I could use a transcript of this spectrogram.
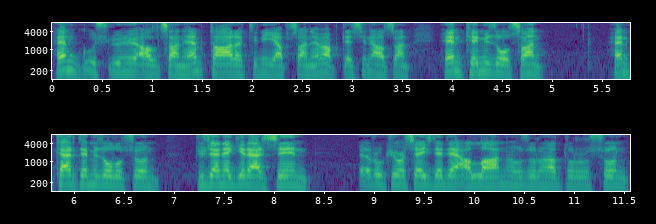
hem guslünü alsan, hem taharetini yapsan, hem abdestini alsan, hem temiz olsan, hem tertemiz olursun, düzene girersin, e, rükû secdede Allah'ın huzuruna durursun.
